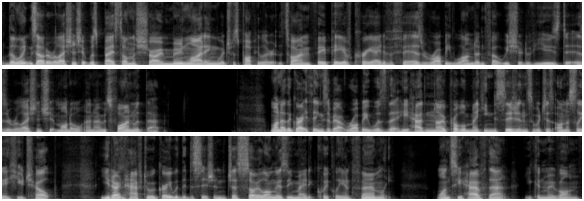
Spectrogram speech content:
The Link Zelda relationship was based on the show Moonlighting, which was popular at the time. VP of Creative Affairs Robbie London felt we should have used it as a relationship model, and I was fine with that. One of the great things about Robbie was that he had no problem making decisions, which is honestly a huge help. You don't have to agree with the decision, just so long as you made it quickly and firmly. Once you have that, you can move on.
